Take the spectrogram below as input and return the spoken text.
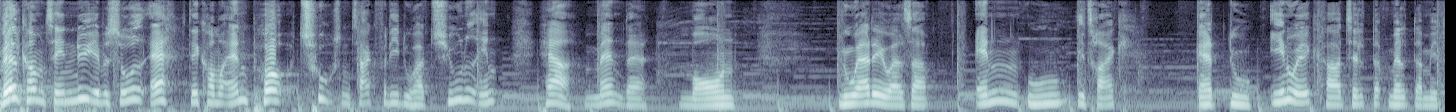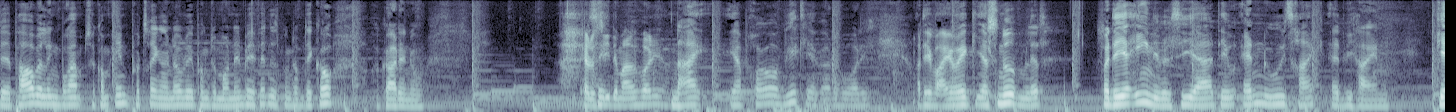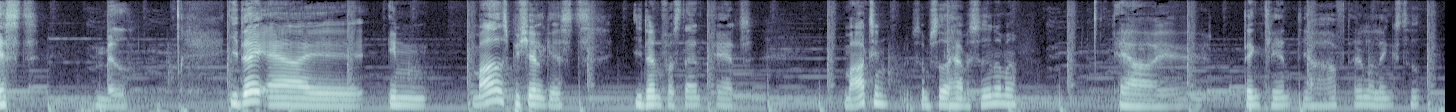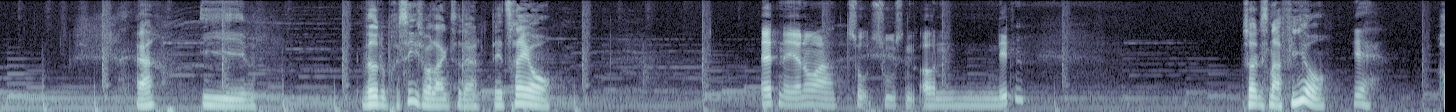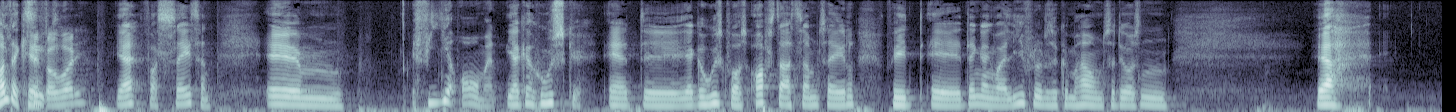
Velkommen til en ny episode af Det kommer an på. Tusind tak, fordi du har tunet ind her mandag morgen. Nu er det jo altså anden uge i træk, at du endnu ikke har tilmeldt dig mit uh, powerbuilding-program, så kom ind på www.morgenmbfitness.dk og gør det nu. Kan du Se- sige det meget hurtigere? Nej, jeg prøver virkelig at gøre det hurtigt. Og det var jo ikke, jeg snød dem lidt. For det jeg egentlig vil sige er, at det er jo anden uge i træk, at vi har en gæst med. I dag er øh, en meget speciel gæst i den forstand, at Martin, som sidder her ved siden af mig, er øh, den klient, jeg har haft allerlængst tid. Ja, i... Ved du præcis, hvor lang tid det er? Det er tre år. 18. januar 2019? Så er det snart fire år. Ja, yeah. Hold da tiden kæft. går hurtigt. Ja, for satan. Øhm, fire år, mand. Jeg kan huske, at øh, jeg kan huske vores opstartssamtale, fordi øh, dengang var jeg lige flyttet til København, så det var sådan, ja,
